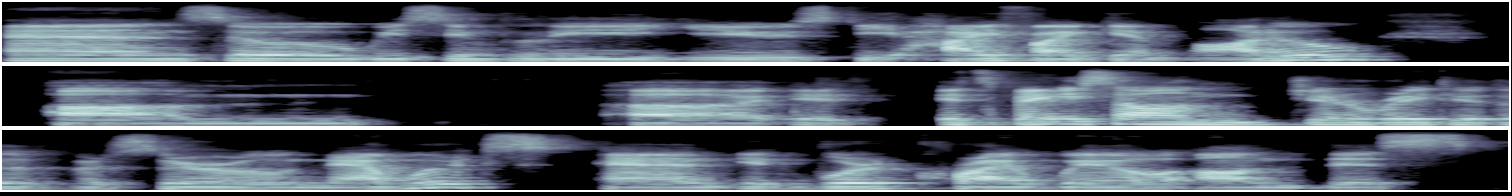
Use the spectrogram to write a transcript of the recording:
And so we simply use the hi-fi model. Um, uh, it, it's based on generated adversarial networks and it worked quite well on this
